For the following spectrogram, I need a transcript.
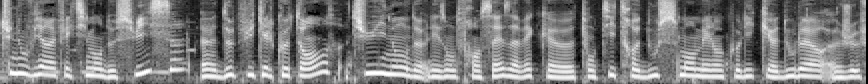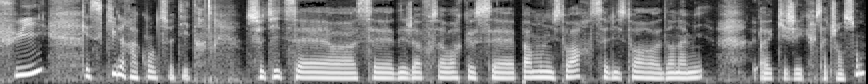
Tu nous viens effectivement de Suisse euh, depuis quelque temps. Tu inondes les ondes françaises avec euh, ton titre doucement mélancolique Douleur, je fuis. Qu'est-ce qu'il raconte ce titre? Ce titre, c'est, euh, c'est déjà, faut savoir que c'est pas mon histoire, c'est l'histoire d'un ami avec qui j'ai écrit cette chanson.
